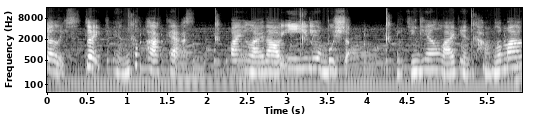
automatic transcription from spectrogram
这里是最甜的 Podcast，欢迎来到依依恋不舍。你今天来点糖了吗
